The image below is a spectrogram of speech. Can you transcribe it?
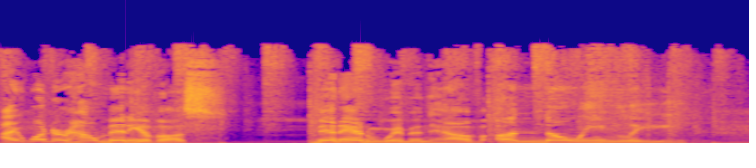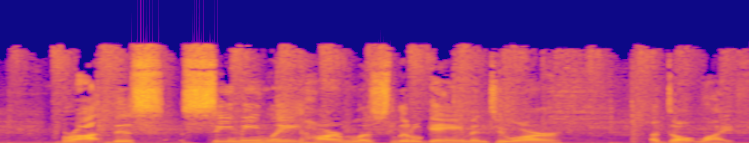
I wonder how many of us, men and women, have unknowingly brought this seemingly harmless little game into our adult life.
